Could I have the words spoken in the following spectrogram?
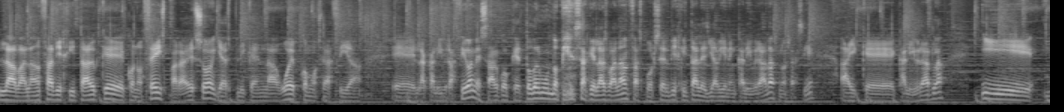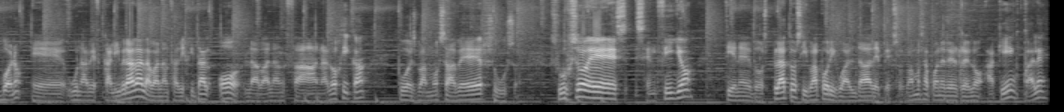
la balanza digital que conocéis, para eso ya expliqué en la web cómo se hacía eh, la calibración, es algo que todo el mundo piensa que las balanzas por ser digitales ya vienen calibradas, no es así, hay que calibrarla y bueno, eh, una vez calibrada la balanza digital o la balanza analógica, pues vamos a ver su uso. Su uso es sencillo, tiene dos platos y va por igualdad de pesos. Vamos a poner el reloj aquí, ¿vale?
